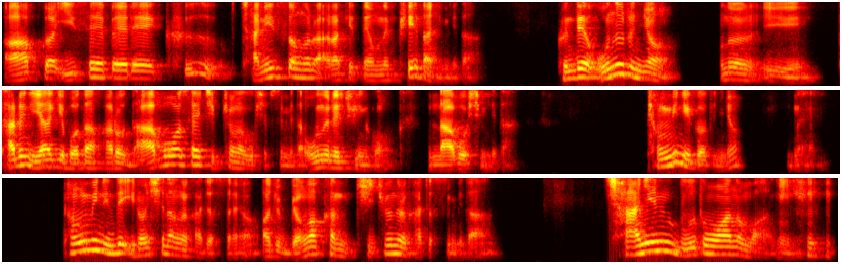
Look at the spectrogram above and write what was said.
아합과 이세벨의 그 잔인성을 알았기 때문에 피해 다닙니다. 근데 오늘은요, 오늘 이 다른 이야기보다 바로 나봇에 집중하고 싶습니다. 오늘의 주인공, 나봇입니다. 평민이거든요. 네. 평민인데 이런 신앙을 가졌어요. 아주 명확한 기준을 가졌습니다. 잔인 무도한 왕이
